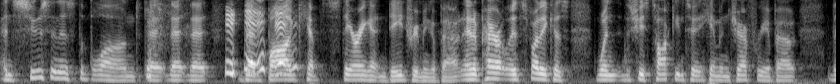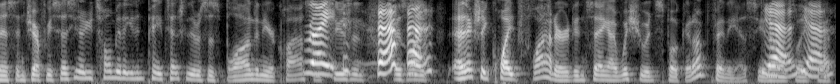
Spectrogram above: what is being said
And Susan is the blonde that, that, that, that Bogg kept staring at and daydreaming about. And apparently it's funny because when she's talking to him and Jeffrey about this, and Jeffrey says, You know, you told me that you didn't pay attention. Because there was this blonde in your class. Right. And Susan is like, actually quite flattered in saying, I wish you had spoken up, Phineas. You know, Yeah, it's like yeah. that.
